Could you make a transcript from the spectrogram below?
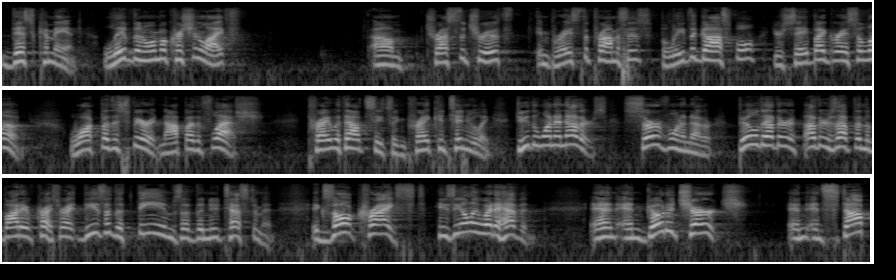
this command live the normal Christian life, um, trust the truth, embrace the promises, believe the gospel, you're saved by grace alone, walk by the Spirit, not by the flesh. Pray without ceasing. Pray continually. Do the one another's. Serve one another. Build other, others up in the body of Christ, right? These are the themes of the New Testament. Exalt Christ. He's the only way to heaven. And, and go to church and, and stop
